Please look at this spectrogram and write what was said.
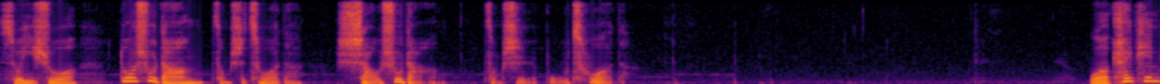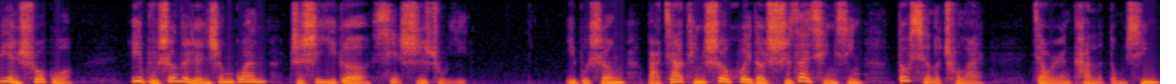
所以说，多数党总是错的，少数党总是不错的。我开篇便说过，易卜生的人生观只是一个写实主义。易卜生把家庭社会的实在情形都写了出来，叫人看了动心，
